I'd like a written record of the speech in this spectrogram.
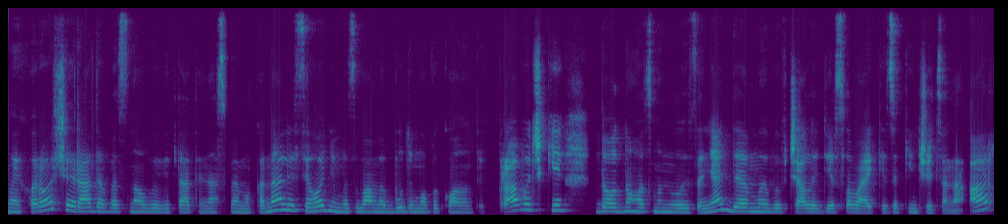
мої хороші! Рада вас знову вітати на своєму каналі. Сьогодні ми з вами будемо виконувати вправочки до одного з минулих занять, де ми вивчали дієслова, які закінчуються на ар,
